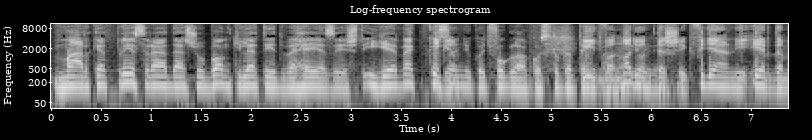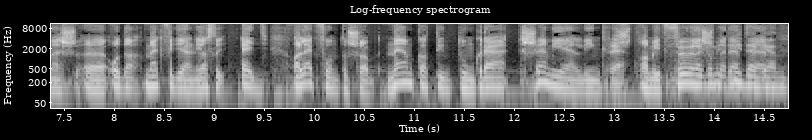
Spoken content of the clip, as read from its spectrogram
marketplace, ráadásul banki letétbe helyezést ígérnek. Köszönjük, Igen. hogy foglalkoztuk a témával. Így van, nagyon írják. tessék figyelni, érdemes uh, oda megfigyelni azt, hogy egy, a legfontosabb, nem kattintunk rá semmilyen linkre, amit Főleg, amit idegen,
